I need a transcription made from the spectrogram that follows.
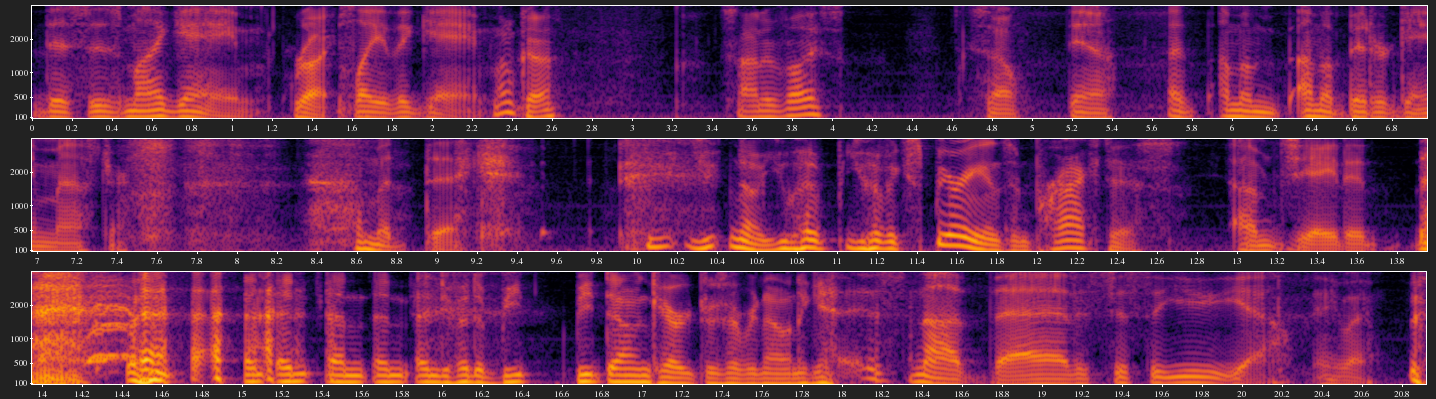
This is my game. Right. Play the game. Okay. Sound advice. So yeah, I, I'm a I'm a bitter game master. I'm a dick. You, you no, you have you have experience and practice, I'm jaded. and and, and, and and you've had to beat beat down characters every now and again. it's not that. It's just that you. Yeah. Anyway,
